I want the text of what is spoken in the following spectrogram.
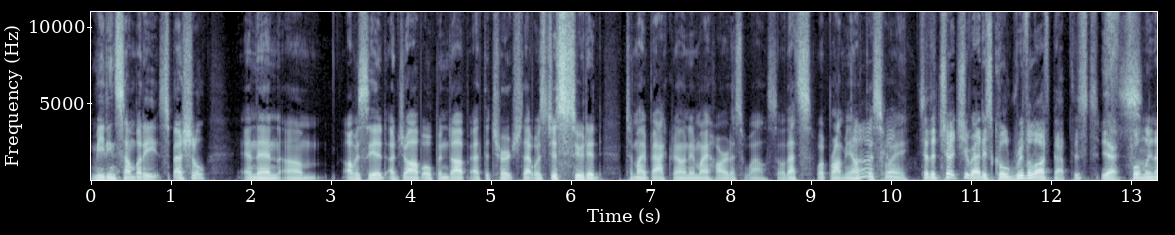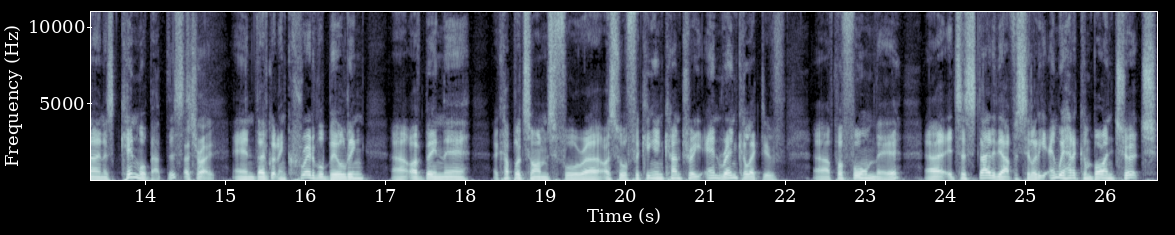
meeting somebody special, and then um, obviously a, a job opened up at the church that was just suited to my background and my heart as well. So that's what brought me out Ah, this cool. way. So the church you're at is called River Life Baptist. Yes. Formerly known as Kenmore Baptist. That's right. And they've got an incredible building. Uh, I've been there a couple of times for, uh, I saw For King and Country and Rend Collective uh, perform there. Uh, it's a state of the art facility. And we had a combined church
